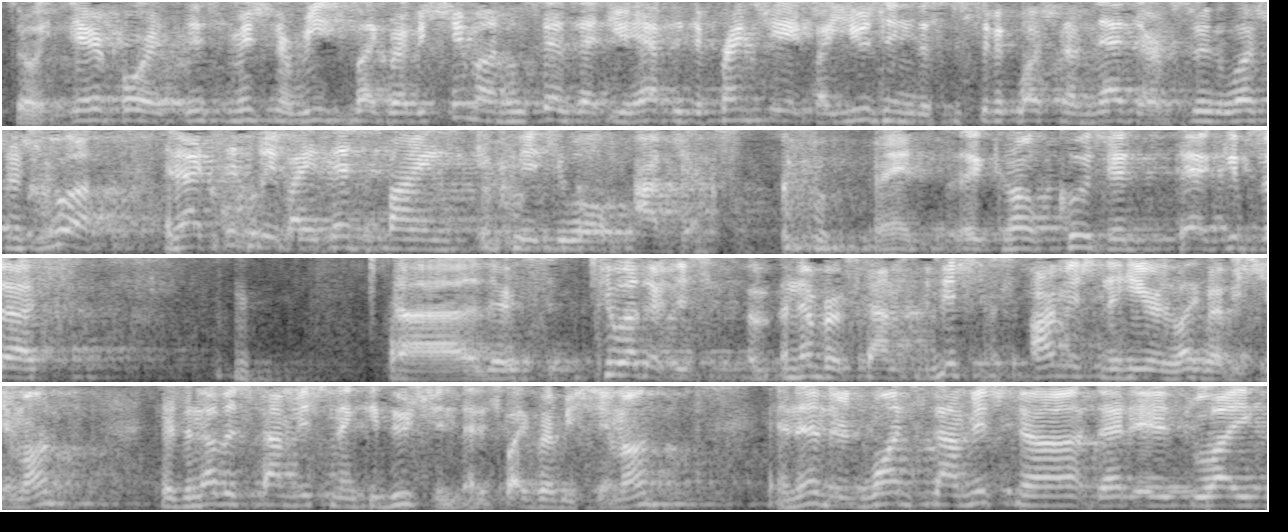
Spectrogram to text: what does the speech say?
So therefore, this Mishnah reads like Rabbi Shimon, who says that you have to differentiate by using the specific lashon of neder, specific lashon of shua, and not simply by identifying objects. right? The conclusion that gives us uh, there's two other, there's a number of Stam Mishnahs. Our Mishnah here is like Rabbi Shimon. There's another Stam Mishnah in Kiddushin that is like Rabbi Shimon. And then there's one Stam Mishnah that is like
